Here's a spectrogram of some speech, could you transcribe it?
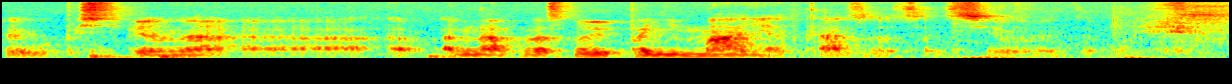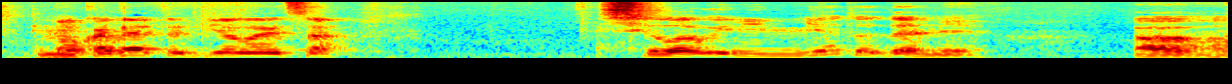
как бы постепенно э, на, на основе понимания отказываться от всего этого. Но когда это делается силовыми методами, а,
